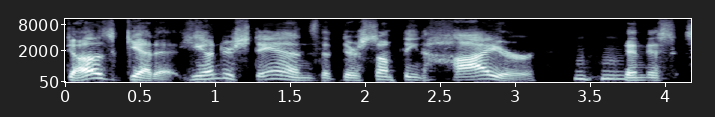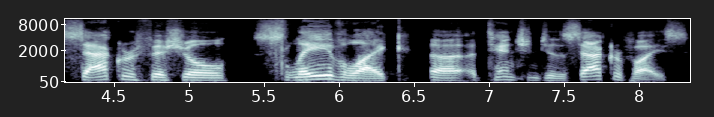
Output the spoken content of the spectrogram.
does get it. He understands that there's something higher mm-hmm. than this sacrificial, slave like uh, attention to the sacrifice.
